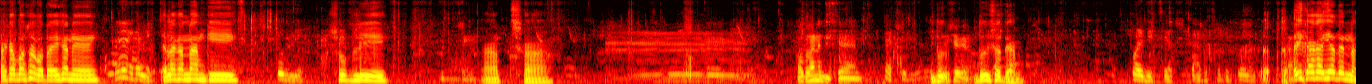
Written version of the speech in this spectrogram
কাকা বাসা কথা এখানে? এখানে। এলাকার নাম কি? শুভলি আচ্ছা। কতখানি দিচ্ছেন? দুইশো দেন। এই কাকা ইয়া দেন না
